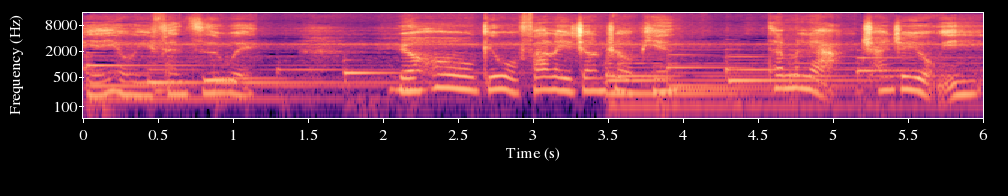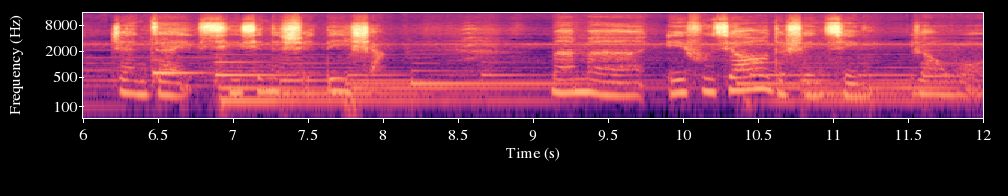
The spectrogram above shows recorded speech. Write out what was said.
别有一番滋味。然后给我发了一张照片，他们俩穿着泳衣站在新鲜的雪地上，妈妈一副骄傲的神情，让我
